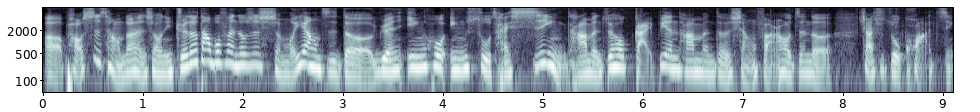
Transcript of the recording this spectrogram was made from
呃跑市场端的时候，你觉得大部分都是什么样子的原因或因素才吸引他们，最后改变他们的想法，然后真的下去做跨境？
